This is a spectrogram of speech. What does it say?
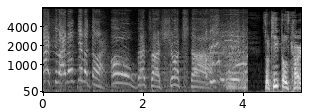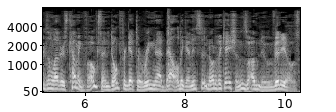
I said I don't give a darn! Oh, that's a short stop. So keep those cards and letters coming, folks, and don't forget to ring that bell to get instant notifications of new videos.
